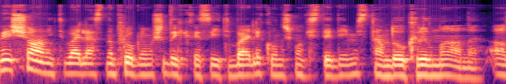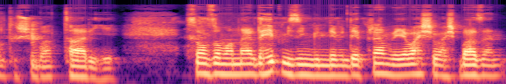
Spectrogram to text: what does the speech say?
Ve şu an itibariyle aslında programın şu dakikası itibariyle konuşmak istediğimiz tam da o kırılma anı 6 Şubat tarihi. Son zamanlarda hepimizin gündemi deprem ve yavaş yavaş bazen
